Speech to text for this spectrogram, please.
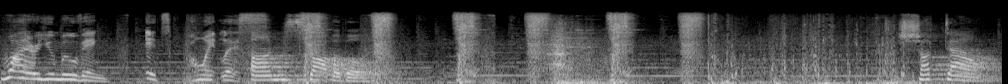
Why are you moving? It's pointless. Unstoppable. Shut down.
